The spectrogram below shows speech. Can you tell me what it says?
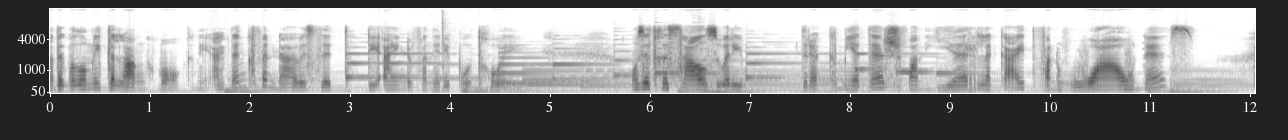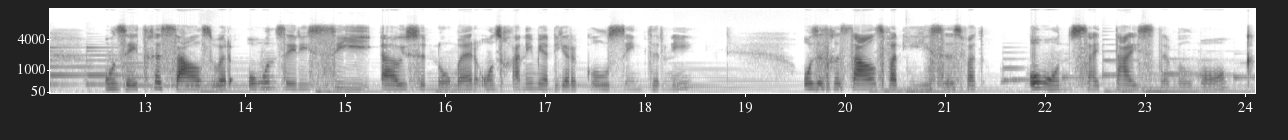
Want ek wil hom nie te lank maak nie. Ek dink vir nou is dit die einde van hierdie potgooi. Ons het gesels oor die drukmeters van heerlikheid, van wowness. Ons het gesels oor ons het die CEO se nommer. Ons gaan nie meer deur 'n call center nie. Ons het gesels van Jesus wat ons sy tuiste wil maak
